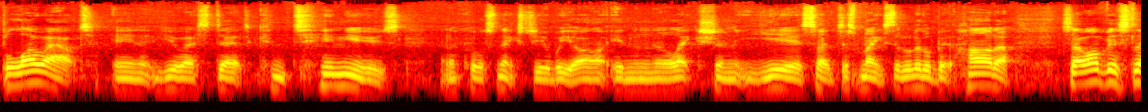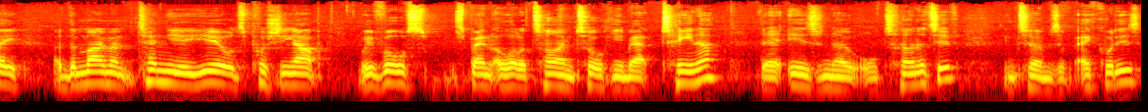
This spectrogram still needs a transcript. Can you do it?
blowout in US debt continues. And of course, next year we are in an election year, so it just makes it a little bit harder. So, obviously, at the moment, 10 year yields pushing up. We've all spent a lot of time talking about TINA. There is no alternative in terms of equities.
